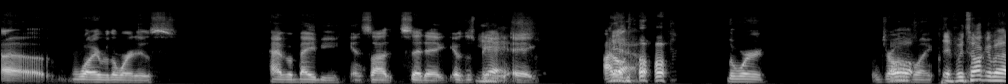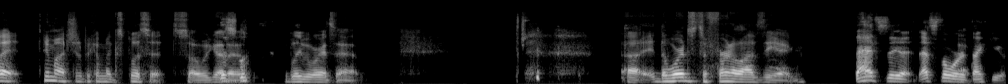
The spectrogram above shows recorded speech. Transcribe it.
uh whatever the word is have a baby inside said egg. It'll just be Yes. egg. I don't know the word. I'm drawing Well, blank. if we talk about it too much, it'll become explicit. So we gotta leave it where it's at. Uh, the word's to fertilize the egg. That's it. That's the word. Yeah. Thank you.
